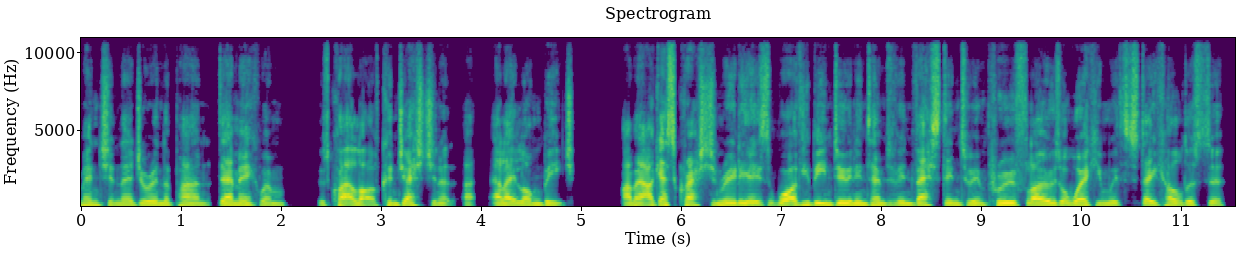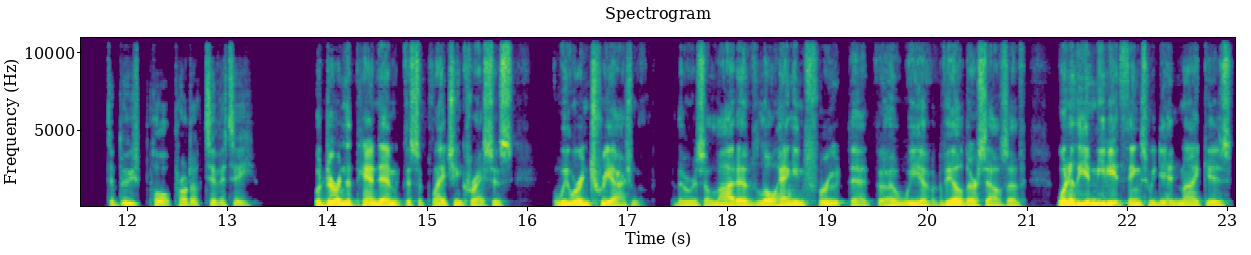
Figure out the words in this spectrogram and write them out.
mention there during the pandemic when there's quite a lot of congestion at, at LA Long Beach. I mean, I guess question really is what have you been doing in terms of investing to improve flows or working with stakeholders to to boost port productivity? Well, during the pandemic, the supply chain crisis, we were in triage mode. There was a lot of low hanging fruit that uh, we availed ourselves of. One of the immediate things we did, Mike, is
